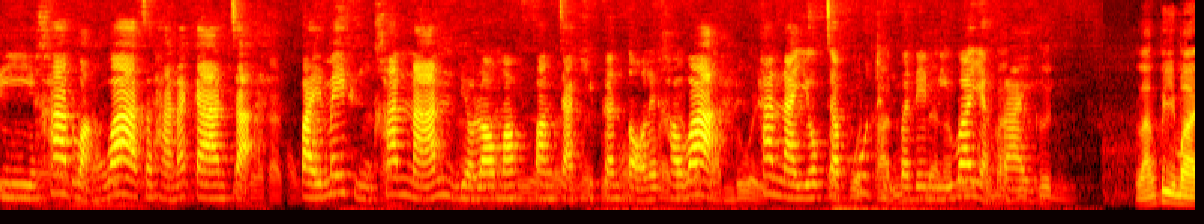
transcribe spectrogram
ตรีคาดหวังว่าสถานการณ์จะไปไม่ถึงขั้นนั้น เดี๋ยวเรามาฟังจากคลิปกันต่อเลยค่ะว่า ท่านนายกจะพูดถึงประเด็นนี้ว่าอย่างไร หลังปีใหม่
